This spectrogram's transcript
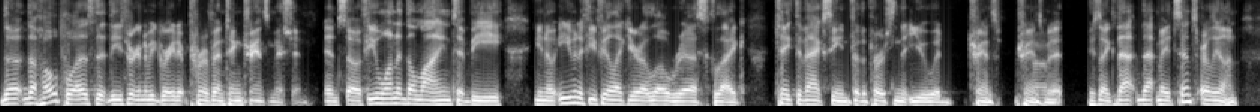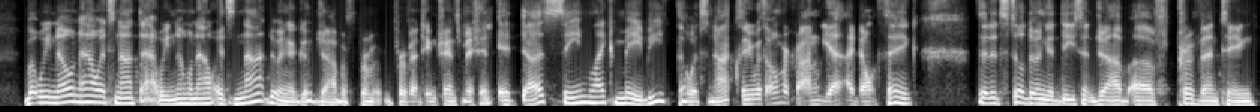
the the hope was that these were going to be great at preventing transmission, and so if you wanted the line to be, you know, even if you feel like you're at low risk, like take the vaccine for the person that you would trans transmit. Uh-huh. He's like that that made sense early on. But we know now it's not that. We know now it's not doing a good job of pre- preventing transmission. It does seem like maybe, though it's not clear with Omicron yet, I don't think, that it's still doing a decent job of preventing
